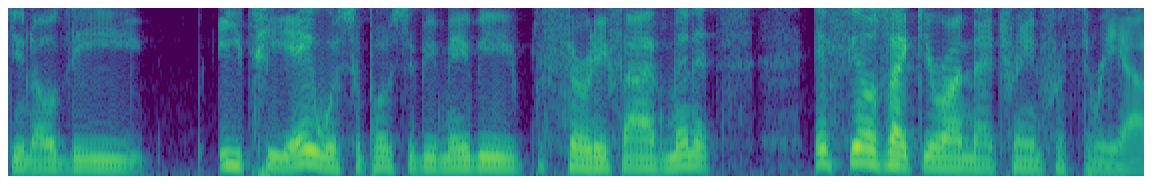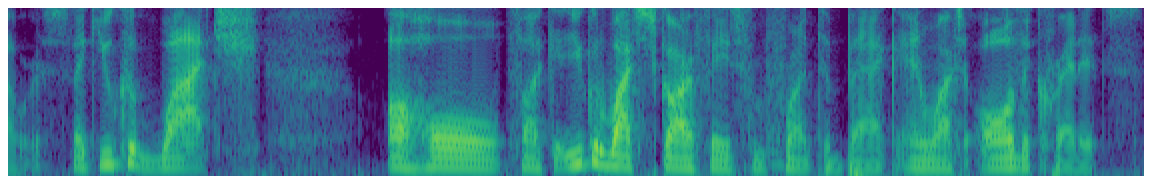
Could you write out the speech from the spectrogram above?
you know the ETA was supposed to be maybe 35 minutes. It feels like you're on that train for 3 hours. Like you could watch a whole fucking you could watch Scarface from front to back and watch all the credits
